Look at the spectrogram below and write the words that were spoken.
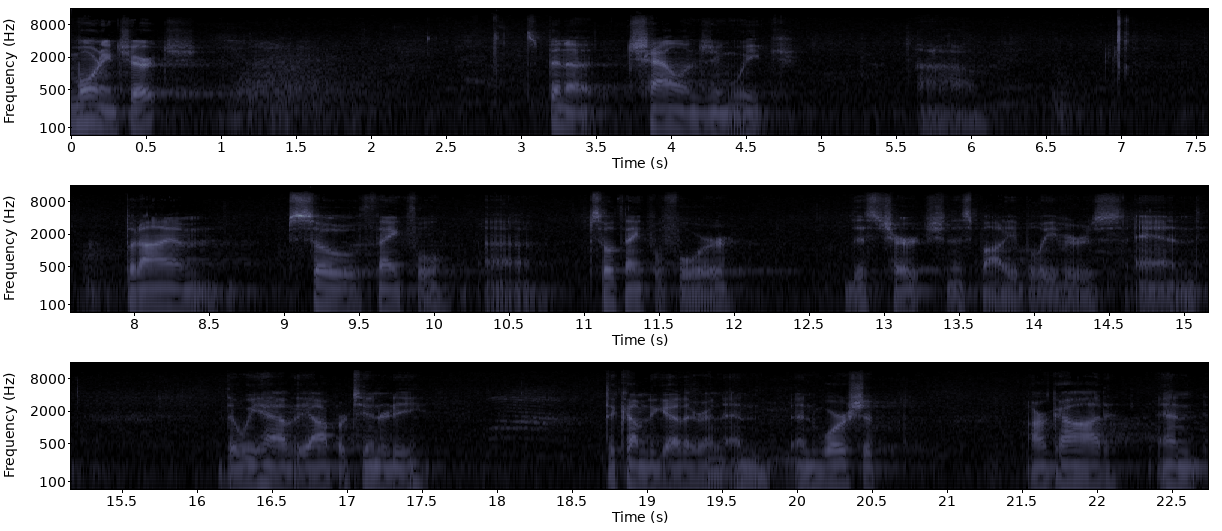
Morning, church. It's been a challenging week, um, but I am so thankful, uh, so thankful for this church and this body of believers, and that we have the opportunity to come together and, and, and worship our God. And,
